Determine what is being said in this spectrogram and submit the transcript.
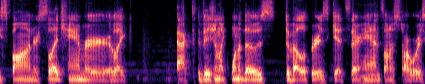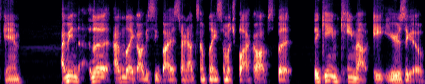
Spawn or Sledgehammer or like Activision, like one of those developers, gets their hands on a Star Wars game. I mean, the I'm like obviously biased right now because I'm playing so much Black Ops, but the game came out eight years ago,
